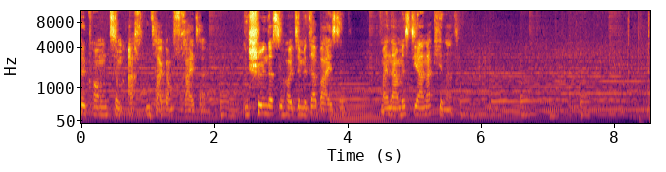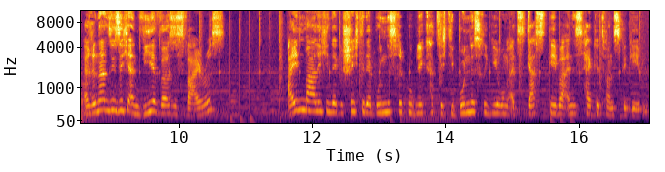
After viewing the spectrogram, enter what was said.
willkommen zum achten Tag am Freitag und schön, dass Sie heute mit dabei sind. Mein Name ist Diana Kinnert. Erinnern Sie sich an Wir vs. Virus? Einmalig in der Geschichte der Bundesrepublik hat sich die Bundesregierung als Gastgeber eines Hackathons gegeben.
